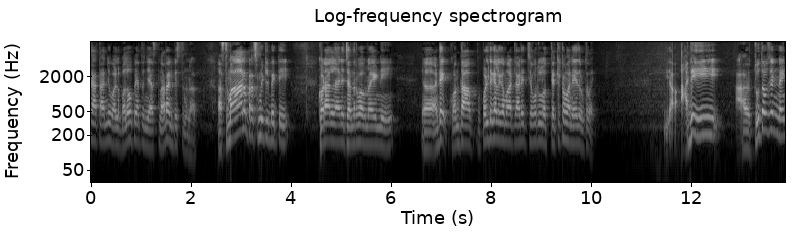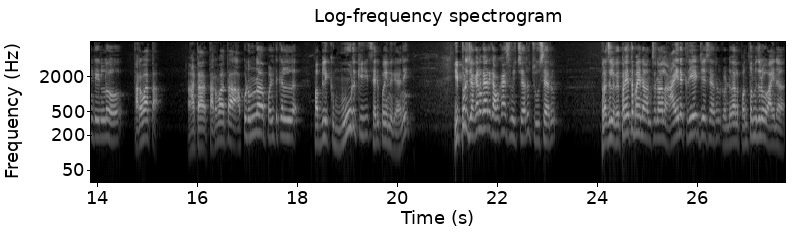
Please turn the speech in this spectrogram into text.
శాతాన్ని వాళ్ళు బలోపేతం చేస్తున్నారు అనిపిస్తుంది నాకు. అస్తమానం ప్రెస్ మీట్లు పెట్టి కొడాలి నాని చంద్రబాబు నాయుడిని అంటే కొంత పొలిటికల్గా మాట్లాడి చివరిలో తిట్టడం అనేది ఉంటుంది. అది టూ థౌజండ్ నైన్టీన్లో తర్వాత ఆట తర్వాత అప్పుడున్న పొలిటికల్ పబ్లిక్ మూడ్కి సరిపోయింది కానీ ఇప్పుడు జగన్ గారికి అవకాశం ఇచ్చారు చూశారు. ప్రజలు విపరీతమైన అంచనాలు ఆయన క్రియేట్ చేశారు. రెండు వేల పంతొమ్మిదిలో ఆయన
